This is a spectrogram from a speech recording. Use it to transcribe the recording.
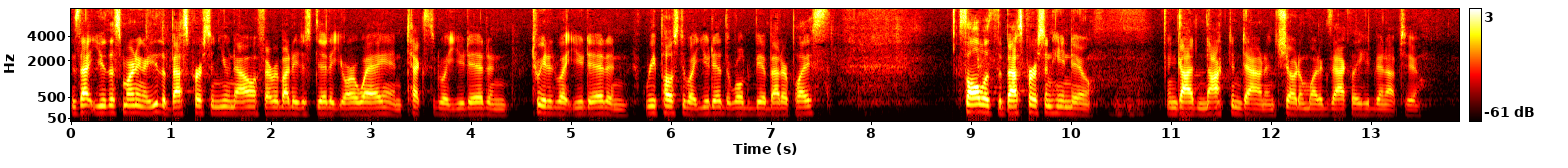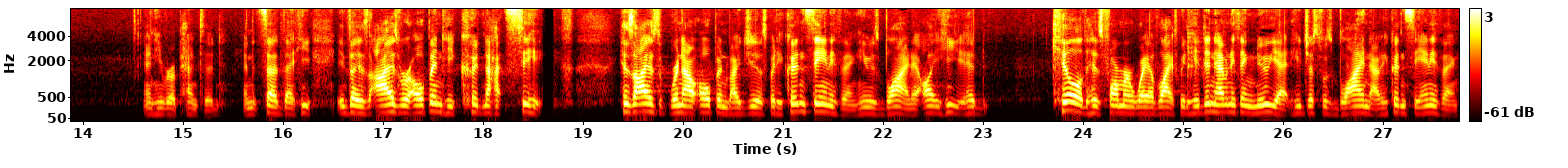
Is that you this morning? Are you the best person you know? If everybody just did it your way and texted what you did and tweeted what you did and reposted what you did, the world would be a better place? Saul was the best person he knew. And God knocked him down and showed him what exactly he'd been up to. And he repented. And it said that, he, that his eyes were opened, he could not see. His eyes were now opened by Jesus, but he couldn't see anything. He was blind. He had killed his former way of life, but he didn't have anything new yet. He just was blind now. He couldn't see anything.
